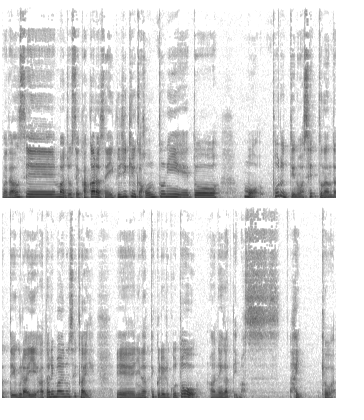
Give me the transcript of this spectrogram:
まあ、男性、まあ、女性かかわらずね育児休暇本当に、えーと、もう取るっていうのはセットなんだっていうぐらい当たり前の世界、えー、になってくれることを、願っています。はい今日は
